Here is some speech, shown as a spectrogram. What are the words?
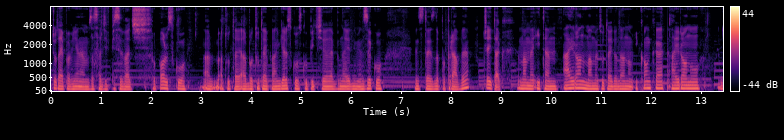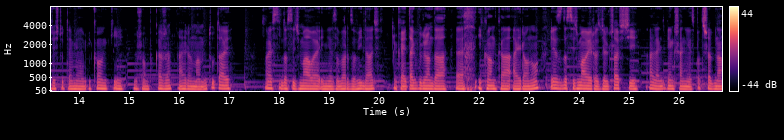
Tutaj powinienem w zasadzie wpisywać po polsku, a, tutaj albo tutaj po angielsku, skupić się jakby na jednym języku więc to jest do poprawy. Czyli tak, mamy item Iron, mamy tutaj dodaną ikonkę Ironu, gdzieś tutaj miałem ikonki, już wam pokażę. Iron mamy tutaj, no jest to dosyć małe i nie za bardzo widać. Ok, tak wygląda e, ikonka Ironu. Jest dosyć małej rozdzielczości, ale większa nie jest potrzebna.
